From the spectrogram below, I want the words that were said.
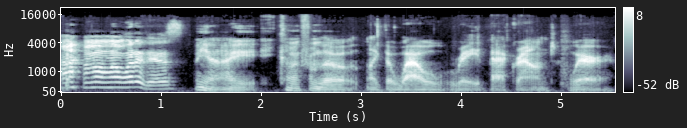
I don't know what it is. But yeah, I coming from the like the WoW raid background where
